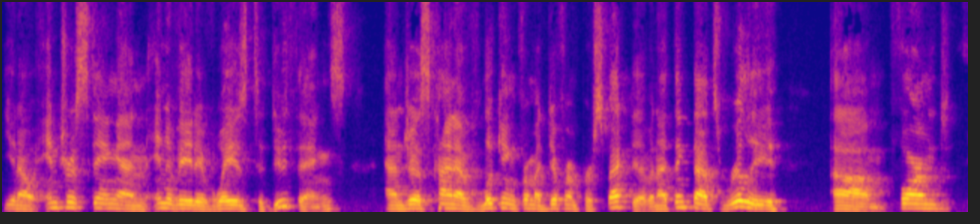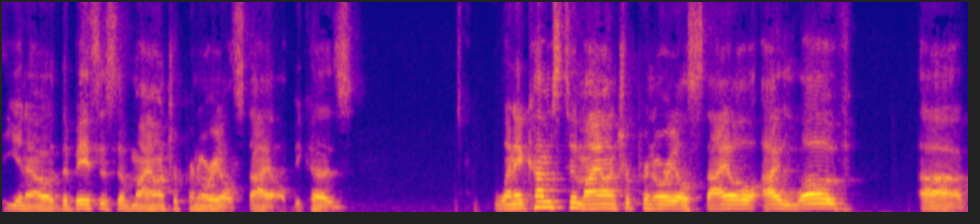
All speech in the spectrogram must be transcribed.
you know interesting and innovative ways to do things, and just kind of looking from a different perspective. And I think that's really um, formed you know the basis of my entrepreneurial style because when it comes to my entrepreneurial style, I love uh,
